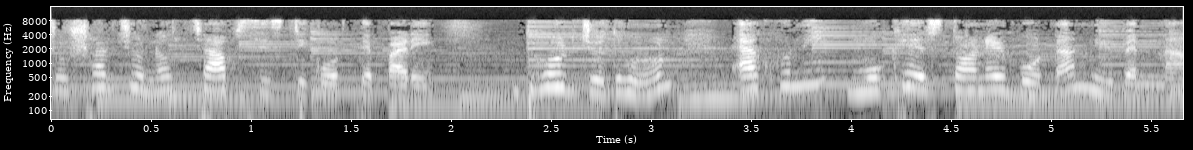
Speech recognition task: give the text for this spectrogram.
চষার জন্য চাপ সৃষ্টি করতে পারে। ধৈর্য ধরুন, এখনই মুখে স্তনের বোটা নেবেন না।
